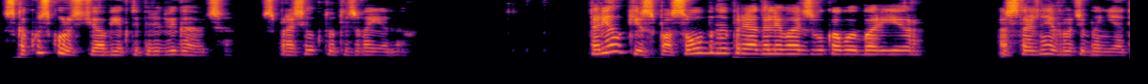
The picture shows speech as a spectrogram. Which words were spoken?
С какой скоростью объекты передвигаются? — спросил кто-то из военных. Тарелки способны преодолевать звуковой барьер, остальные вроде бы нет,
